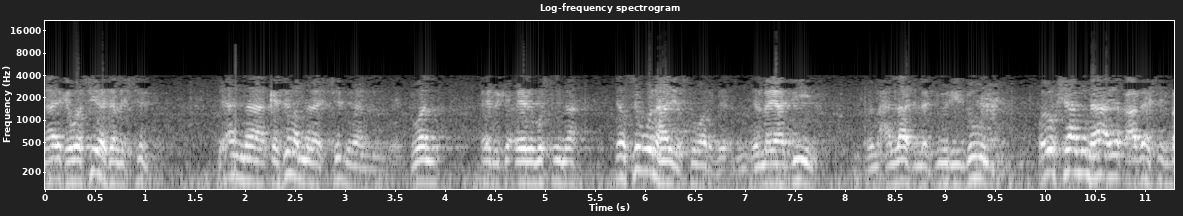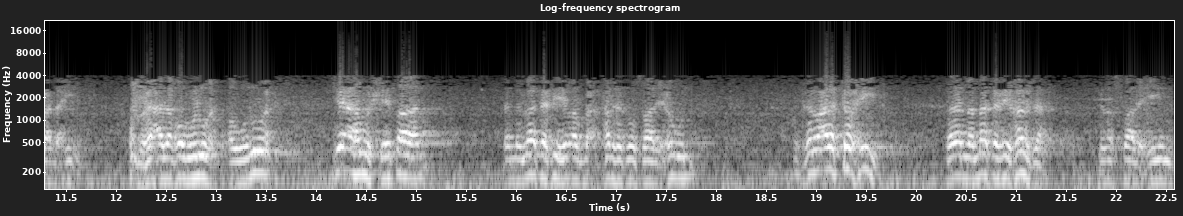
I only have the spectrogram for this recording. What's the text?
ذلك وسيلة للشرك. لأن كثيرا من الشرك من الدول غير المسلمة ينصبون هذه الصور في الميادين في المحلات التي يريدون. ويخشى منها أن يقع بها الشرك بعد حين. وهذا قوم نوح. قوم نوح جاءهم الشيطان لما مات فيهم أربع خمسة صالحون وكانوا على التوحيد. فلما مات فيه خمسة من الصالحين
